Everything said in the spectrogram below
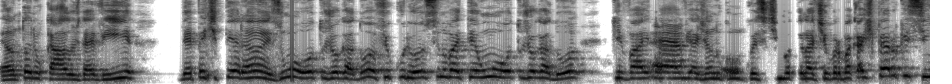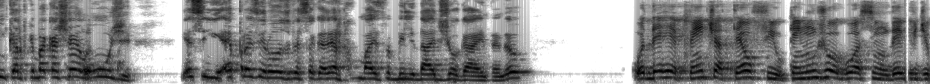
É, Antônio Carlos deve ir. De repente, Terãs, um ou outro jogador. Eu fico curioso se não vai ter um ou outro jogador que vai estar tá é. viajando com, com esse time alternativo para Abacaxá. Espero que sim, cara, porque Abacaxá é longe. E assim, é prazeroso ver essa galera com mais habilidade de jogar, entendeu? Ou de repente até o fio, quem não jogou assim, um David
